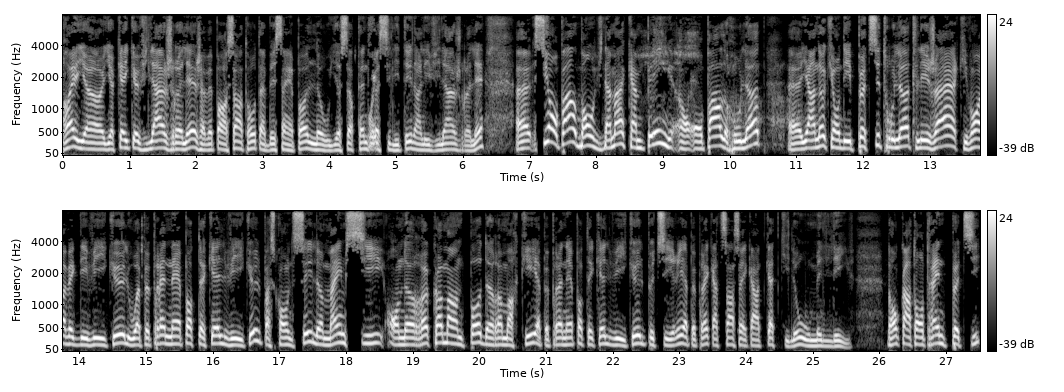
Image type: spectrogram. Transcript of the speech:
Oui, il y a, y a, quelques villages relais. J'avais passé entre autres à Baie-Saint-Paul, où il y a certaines facilités dans les villages relais. Euh, si on parle, bon, évidemment, camping, on, parle roulotte. Euh, il y en a qui ont des petites roulottes légères qui vont avec des véhicules ou à peu près n'importe quel véhicule, parce qu'on le sait, là, même si on ne recommande pas de remorquer, à peu près n'importe quel véhicule peut tirer à peu près 454 kilos ou 1000 livres. Donc, quand on traîne petit,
